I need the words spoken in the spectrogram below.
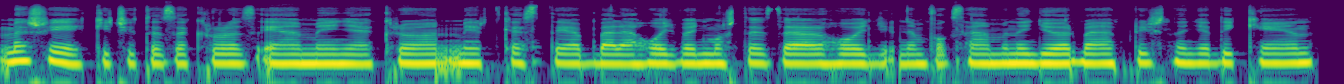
mesélj egy kicsit ezekről az élményekről, miért kezdtél bele, hogy vagy most ezzel, hogy nem fogsz elmenni Győrbe április 4-én,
